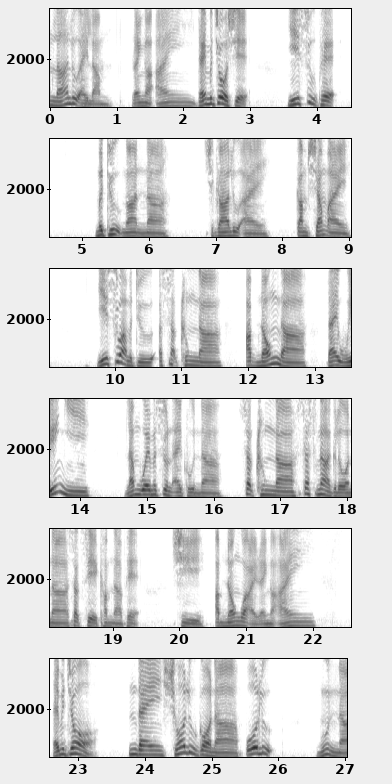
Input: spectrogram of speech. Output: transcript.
ำลาลุไอลำไรงาไอได้มาจ่อเชเยซูเพ่มาดูงานนาชกาลุไอกำช้ำไอเยซูอามาดูอสักครุงนาอับน้องนาได้เวญีลำเวมาสุนไอคุณนาสักครุงนาศาสนากโลนาสักเสคำนาเพ่ชีอับน้องว่าไอไรงาไอแต่ไม่จ่อได้ชอลูก่อนาโปลู ငုနာ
